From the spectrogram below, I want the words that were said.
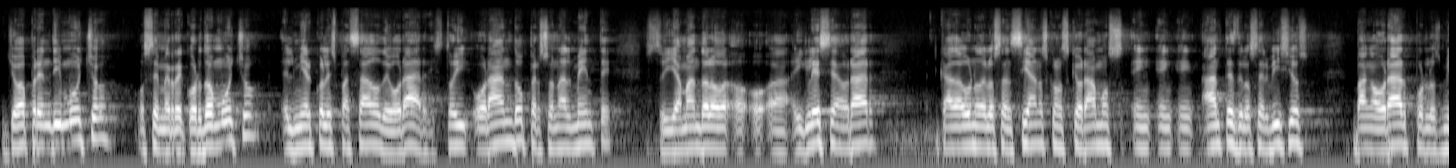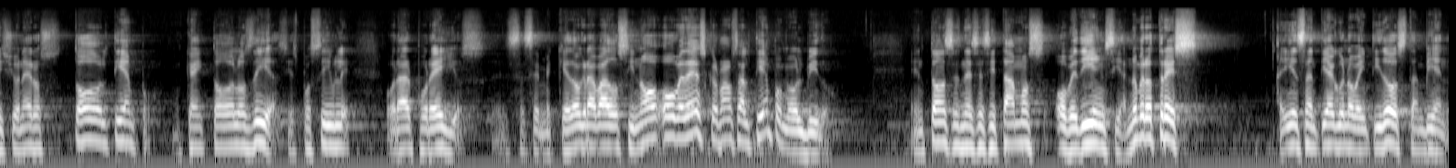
Yo aprendí mucho o se me recordó mucho el miércoles pasado de orar. Estoy orando personalmente, estoy llamando a la iglesia a orar. Cada uno de los ancianos con los que oramos antes de los servicios van a orar por los misioneros todo el tiempo, todos los días, si es posible orar por ellos. Se, se me quedó grabado. Si no obedezco, hermanos, al tiempo me olvido. Entonces necesitamos obediencia. Número tres, ahí en Santiago 1.22 también.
